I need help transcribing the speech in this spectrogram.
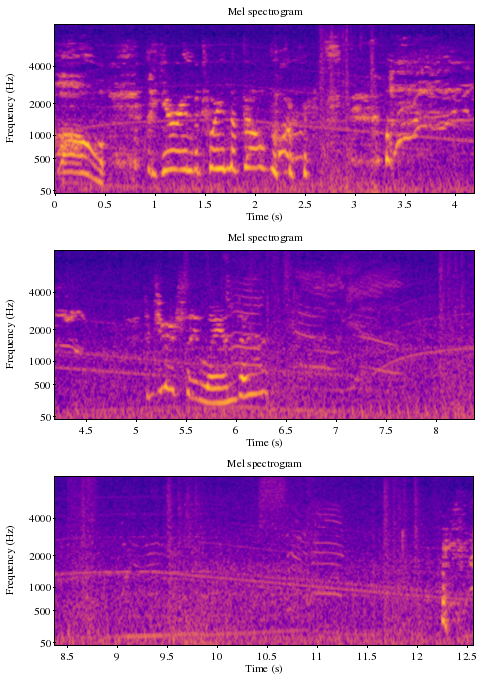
Oh! You're in between the billboards! Did you actually land there?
